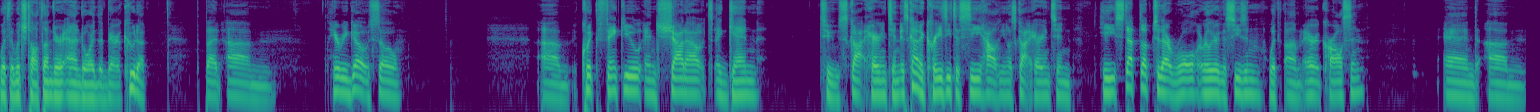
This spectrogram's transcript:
with the Wichita Thunder and or the Barracuda. But um, here we go. So um, quick thank you and shout out again to Scott Harrington. It's kind of crazy to see how, you know, Scott Harrington, he stepped up to that role earlier this season with um, Erik Karlsson. And, um,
